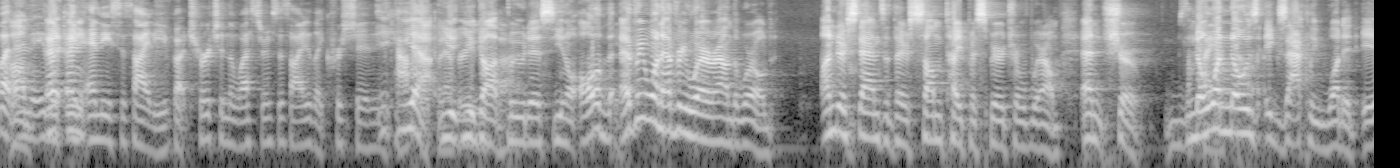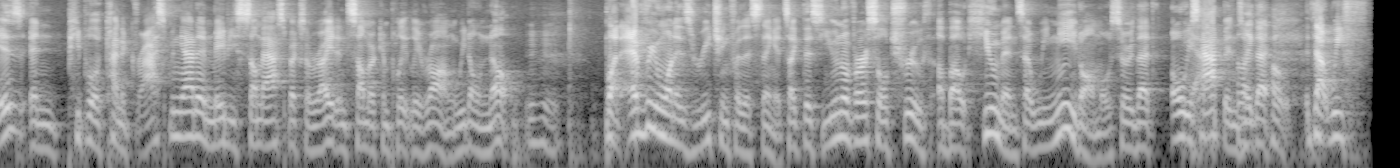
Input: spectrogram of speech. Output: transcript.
But Um, any, and- like in any society, you've got church in the Western society, like Christian, Catholic. yeah, you, whatever, you you've got Buddhists, you know, all of the everyone everywhere around the world understands that there's some type of spiritual realm. And sure, no one knows exactly what it is, and people are kind of grasping at it. Maybe some aspects are right and some are completely wrong. We don't know. Mm-hmm. But everyone is reaching for this thing. It's like this universal truth about humans that we need almost, or that always Yeah, happens, or like that hope. that we f-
